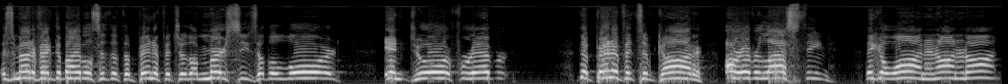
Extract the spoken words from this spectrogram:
As a matter of fact, the Bible says that the benefits or the mercies of the Lord endure forever. The benefits of God are, everlasting. They go on and on and on.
